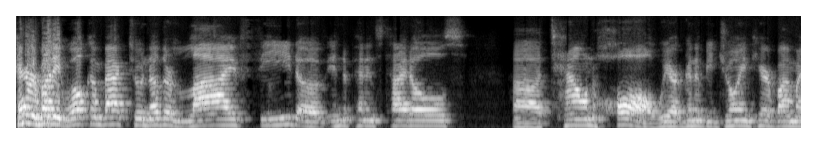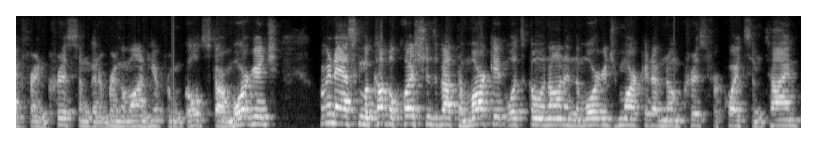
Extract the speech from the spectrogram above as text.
Hey everybody, welcome back to another live feed of Independence Titles uh, Town Hall. We are going to be joined here by my friend Chris. I'm going to bring him on here from Gold Star Mortgage. We're going to ask him a couple questions about the market, what's going on in the mortgage market. I've known Chris for quite some time.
